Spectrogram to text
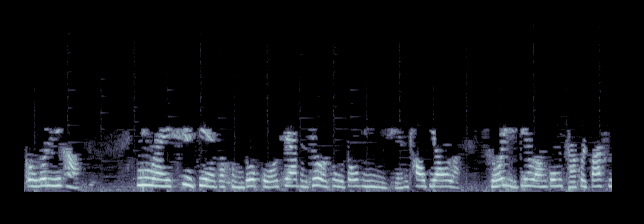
狗狗你好，因为世界的很多国家的热度都比以前超标了，所以冰王宫才会发出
